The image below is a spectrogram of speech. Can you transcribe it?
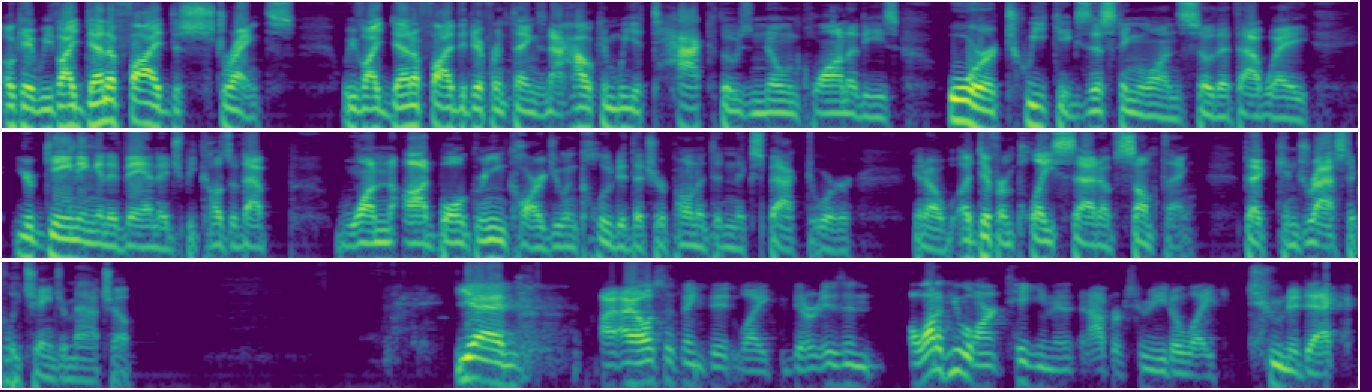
okay, we've identified the strengths, we've identified the different things. Now, how can we attack those known quantities or tweak existing ones so that that way you're gaining an advantage because of that one oddball green card you included that your opponent didn't expect, or you know, a different play set of something that can drastically change a matchup. Yeah, and I also think that like there isn't a lot of people aren't taking an opportunity to like tune a deck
